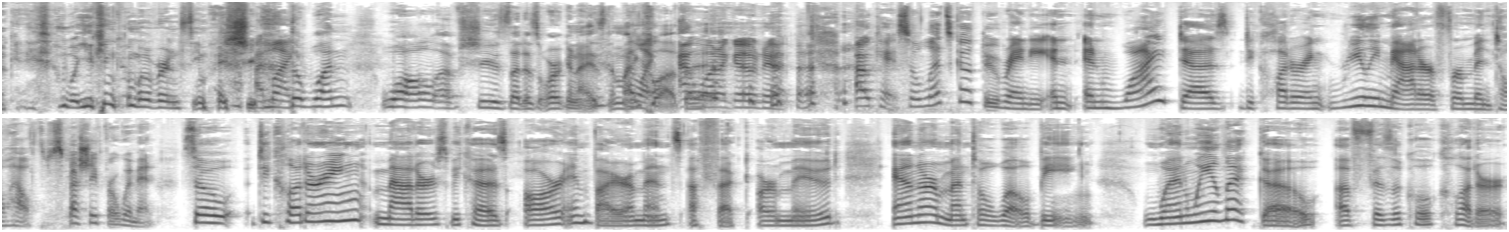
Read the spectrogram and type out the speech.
Okay, well, you can come over and see my shoes. I'm like- the one wall of shoes that is organized in my like, closet. I want to go do it. Okay, so let's go through Randi and and why does decluttering really matter for mental health, especially for women? So, decluttering matters because our environments affect our mood and our mental well being. When we let go of physical clutter,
